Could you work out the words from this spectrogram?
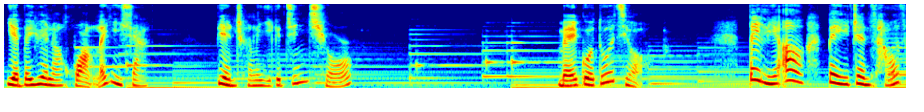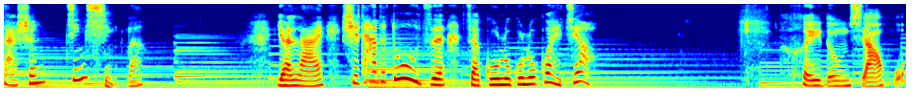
也被月亮晃了一下，变成了一个金球。没过多久。贝里奥被一阵嘈杂声惊醒了，原来是他的肚子在咕噜咕噜怪叫。黑灯瞎火，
